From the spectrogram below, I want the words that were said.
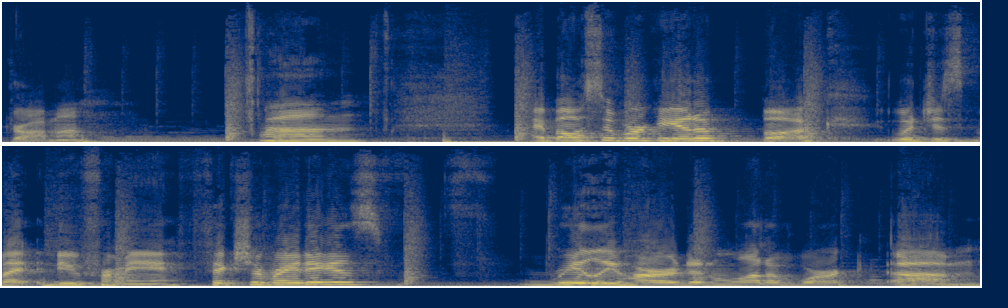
drama. Um, I'm also working on a book, which is new for me. Fiction writing is really hard and a lot of work. Um,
